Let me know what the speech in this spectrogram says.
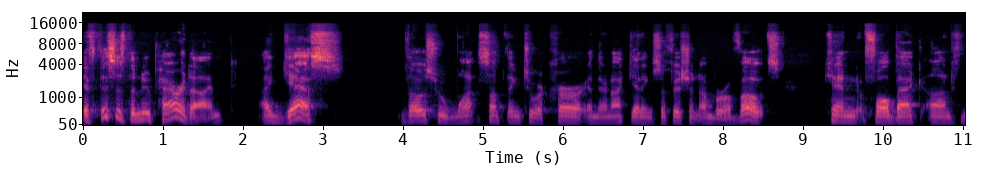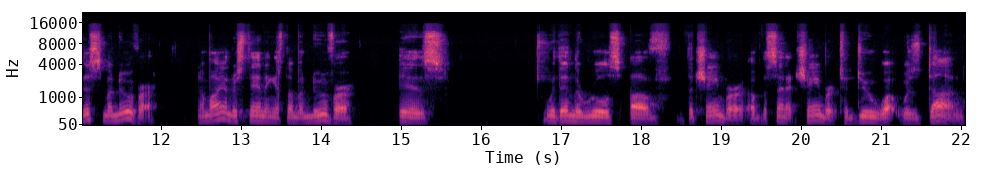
if this is the new paradigm, I guess those who want something to occur and they're not getting sufficient number of votes can fall back on this maneuver. Now, my understanding is the maneuver is within the rules of the chamber, of the Senate chamber, to do what was done,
